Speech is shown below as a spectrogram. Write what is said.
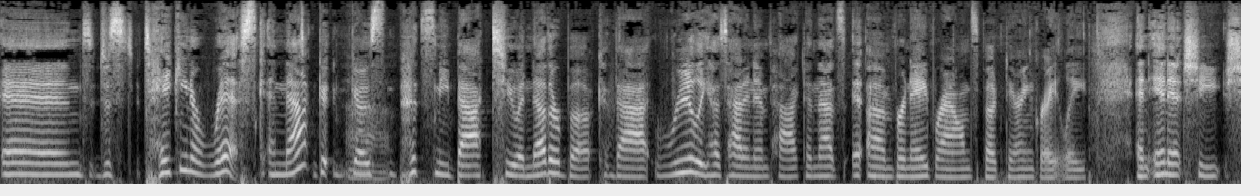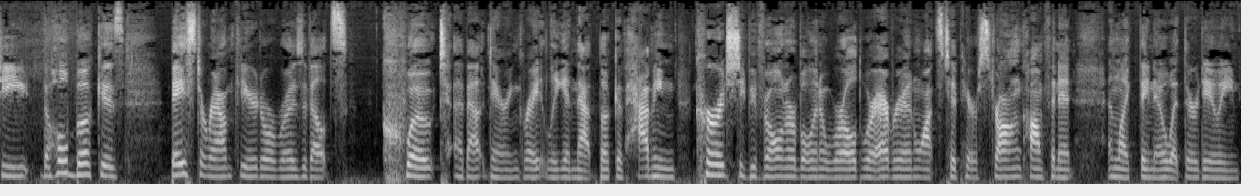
and just taking a risk. And that g- goes, puts me back to another book that really has had an impact. And that's um, Brene Brown's book, Daring Greatly. And in it, she, she, the whole book is based around Theodore Roosevelt's quote about daring greatly in that book of having courage to be vulnerable in a world where everyone wants to appear strong, confident, and like they know what they're doing.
